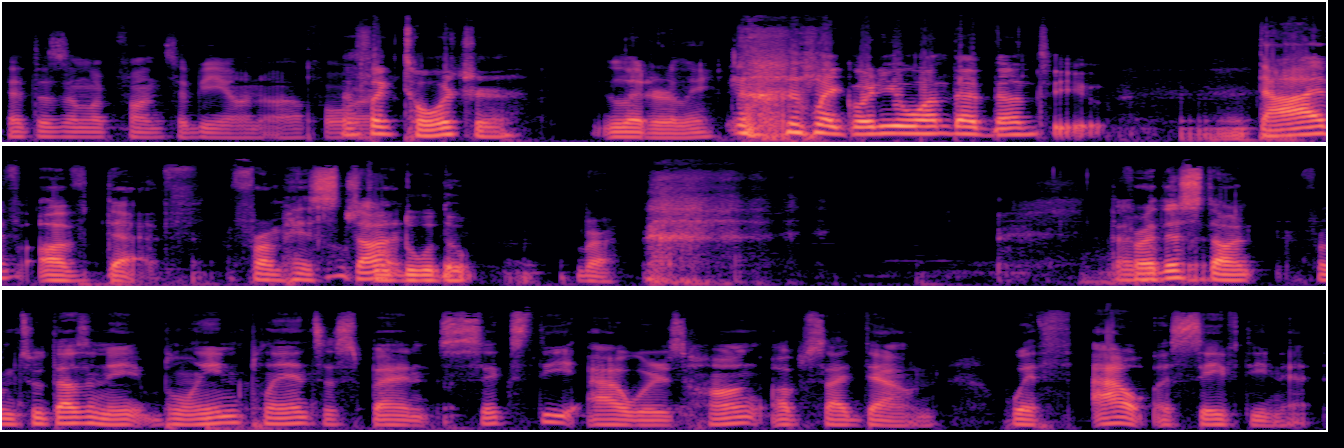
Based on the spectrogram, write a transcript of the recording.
That doesn't look fun to be on. Uh, for That's like torture. literally. like, what do you want that done to you? Dive of Death from his stunt. Still do Bruh. For this stunt from 2008, Blaine planned to spend 60 hours hung upside down without a safety net.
